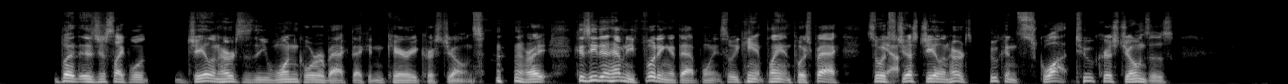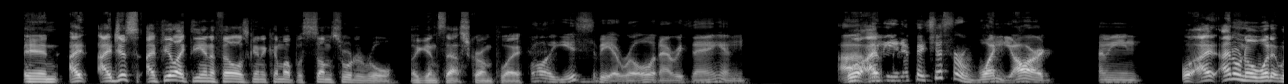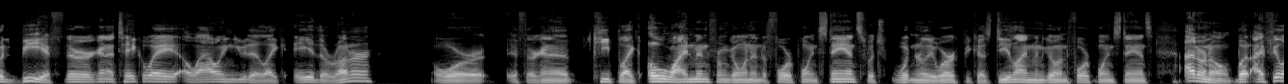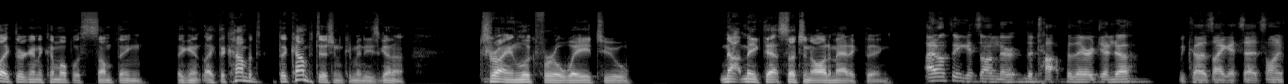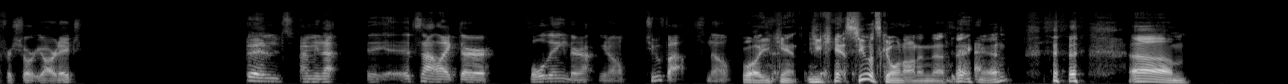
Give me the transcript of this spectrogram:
But it's just like, well, Jalen Hurts is the one quarterback that can carry Chris Jones, right? Because he didn't have any footing at that point, so he can't plant and push back. So it's Yeah. just Jalen Hurts who can squat two Chris Joneses. And I, I just I feel like the NFL is going to come up with some sort of rule against that scrum play. well, it used to be a rule and everything, and uh, Well, I, I- mean, if it's just for one yard, I mean, Well, I, I don't know what it would be if they're going to take away allowing you to like aid the runner or if they're going to keep like O linemen from going into four point stance, which wouldn't really work because D linemen go in four point stance. I don't know, but I feel like they're going to come up with something again. Like the comp the competition committee is going to try and look for a way to not make that such an automatic thing. I don't think it's on their the top of their agenda because, like I said, it's only for short yardage. And I mean that it's not like they're holding; they're not, you know, two fouls. No, Well, you can't you can't see what's going on in that thing, man. um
